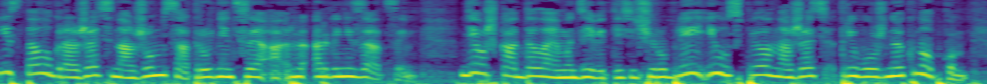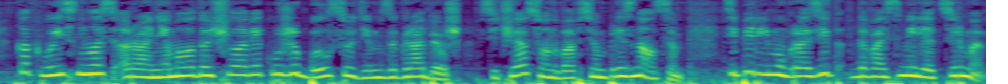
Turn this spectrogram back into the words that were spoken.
и стал угрожать ножом сотруднице организации. Девушка отдала ему 9 тысяч рублей и успела нажать тревожную кнопку. Как выяснилось, ранее молодой человек уже был судим за грабеж. Сейчас он во всем признался. Теперь ему грозит до 8 лет тюрьмы.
